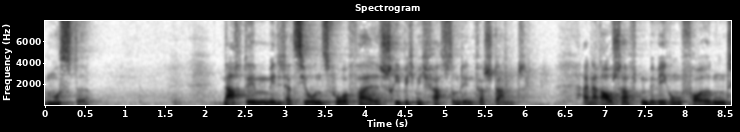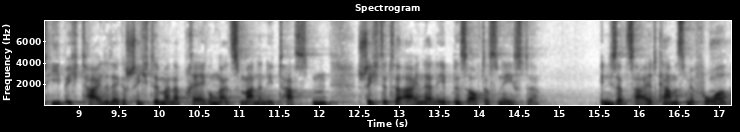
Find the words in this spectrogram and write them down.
musste. Nach dem Meditationsvorfall schrieb ich mich fast um den Verstand. Einer rauschhaften Bewegung folgend hieb ich Teile der Geschichte meiner Prägung als Mann in die Tasten, schichtete ein Erlebnis auf das nächste. In dieser Zeit kam es mir vor,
